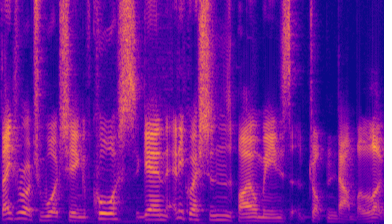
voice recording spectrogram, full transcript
Thank you very much for watching. Of course, again, any questions, by all means, drop them down below.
